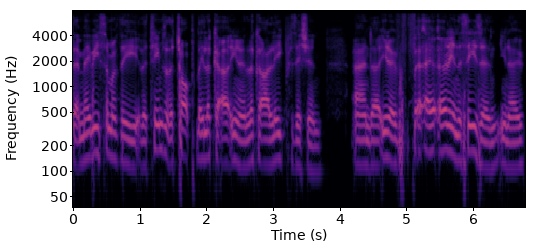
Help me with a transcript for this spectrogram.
that maybe some of the, the teams at the top they look at you know look at our league position, and uh, you know early in the season you know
